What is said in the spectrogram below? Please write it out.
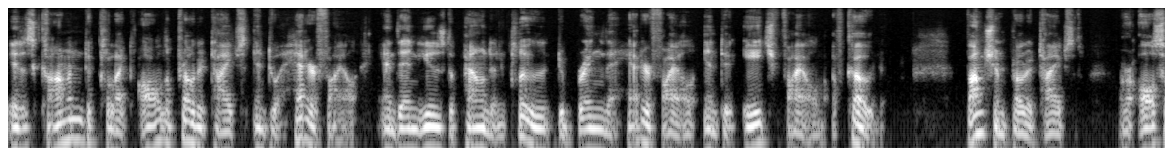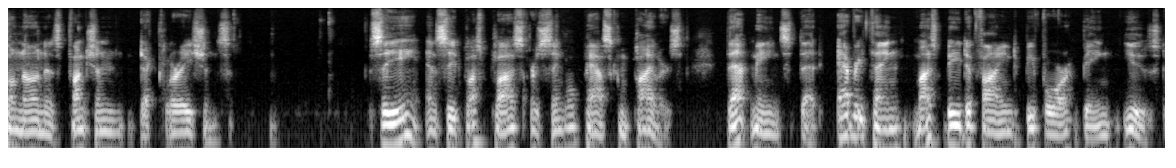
it is common to collect all the prototypes into a header file and then use the pound include to bring the header file into each file of code. Function prototypes are also known as function declarations. C and C++ are single-pass compilers. That means that everything must be defined before being used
